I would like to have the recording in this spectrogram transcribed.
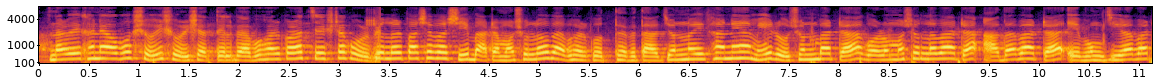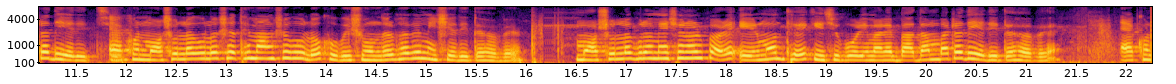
আপনারাও এখানে অবশ্যই সরিষার তেল ব্যবহার করার চেষ্টা করবেন। মশলার পাশাপাশি বাটা মশলাও ব্যবহার করতে হবে। তার জন্য এখানে আমি রসুন বাটা, গরম মশলা বাটা, আদা বাটা এবং জিরা বাটা দিয়ে দিচ্ছি। এখন মশলাগুলোর সাথে মাংসগুলো খুবই সুন্দরভাবে মিশিয়ে দিতে হবে। মশলাগুলো মেশানোর পরে এর মধ্যে কিছু পরিমাণে বাদাম বাটা দিয়ে দিতে হবে। এখন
